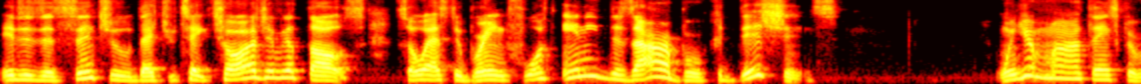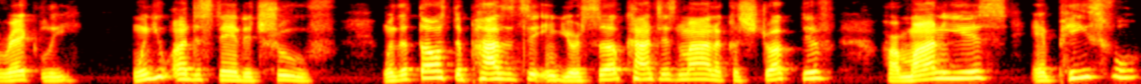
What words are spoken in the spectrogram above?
it is essential that you take charge of your thoughts so as to bring forth any desirable conditions. When your mind thinks correctly, when you understand the truth, when the thoughts deposited in your subconscious mind are constructive, harmonious, and peaceful,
